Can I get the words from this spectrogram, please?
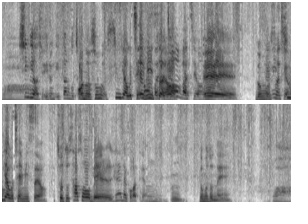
와. 신기하죠 이런 게 있다는 거 어, 처음 너 봤죠? 숨, 신기하고? 재미있어요. 처음 봤죠 예. 너무 서- 재밌죠? 신기하고 재미있어요. 저도 사서 매일 해야 될 것 같아요. 음. 음, 너무 좋네. 와.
